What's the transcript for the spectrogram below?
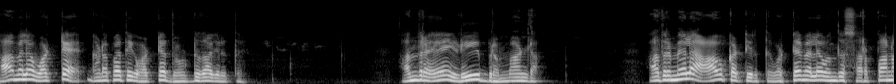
ಆಮೇಲೆ ಹೊಟ್ಟೆ, ಗಣಪತಿಗೆ ಹೊಟ್ಟೆ ದೊಡ್ಡದಾಗಿರುತ್ತೆ. ಅಂದರೆ ಇಡೀ ಬ್ರಹ್ಮಾಂಡ. ಅದ್ರ ಮೇಲೆ ಹಾವು ಕಟ್ಟಿರುತ್ತೆ. ಹೊಟ್ಟೆ ಮೇಲೆ ಒಂದು ಸರ್ಪನ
